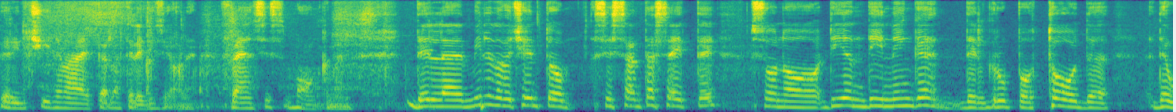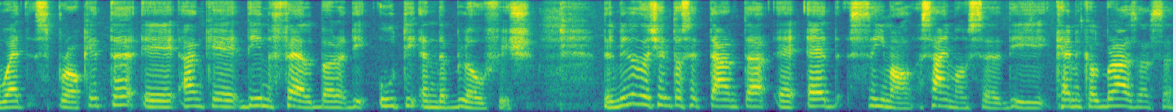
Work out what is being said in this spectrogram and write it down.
per il cinema e per la televisione, Francis Monkman. Del 1967 sono Dean Dinning del gruppo Toad The Wet Sprocket e anche Dean Felber di Uti and the Blowfish. Del 1970 è Ed Simons di Chemical Brothers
